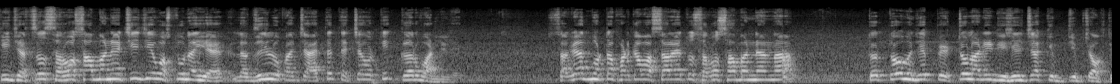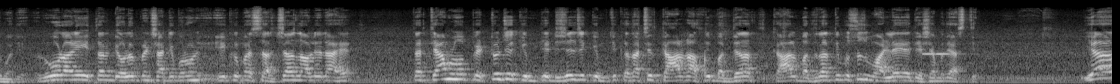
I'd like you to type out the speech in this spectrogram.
की ज्याचं सर्वसामान्याची जी वस्तू नाही आहेत लक्झरी लोकांच्या आहेत तर त्याच्यावरती कर वाढलेले आहेत. सगळ्यात मोठा फटका बसणार आहे तो सर्वसामान्यांना तर तो म्हणजे पेट्रोल आणि डिझेलच्या किमतीच्या बाबतीमध्ये. रोड आणि इतर डेव्हलपमेंटसाठी म्हणून एक रुपया सरचार्ज लावलेला आहे. तर त्यामुळं पेट्रोलच्या किमती डिझेलच्या किमती कदाचित काल रात्री मध्यरात काल मध्यरात्रीपासूनच वाढल्या या देशामध्ये असतील. या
